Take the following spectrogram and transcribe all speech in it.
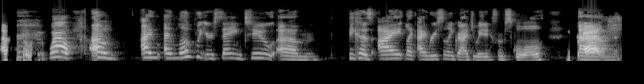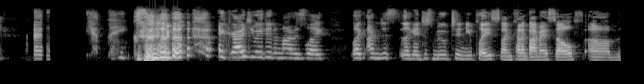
Absolutely. wow um i i love what you're saying too um because i like i recently graduated from school um, and yeah, thanks. I graduated and I was like, like I'm just like I just moved to a new place and I'm kind of by myself. Um,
